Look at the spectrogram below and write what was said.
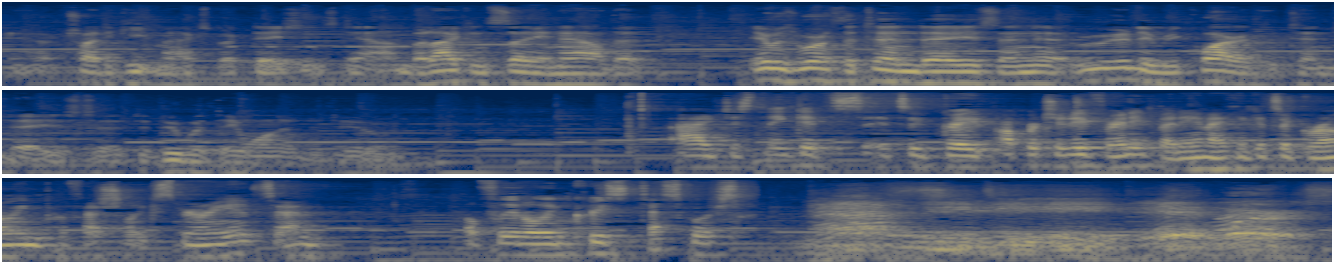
you know, try to keep my expectations down. But I can say now that it was worth the 10 days, and it really required the 10 days to, to do what they wanted to do. I just think it's it's a great opportunity for anybody, and I think it's a growing professional experience, and hopefully it'll increase test scores. Math CTE, it works.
